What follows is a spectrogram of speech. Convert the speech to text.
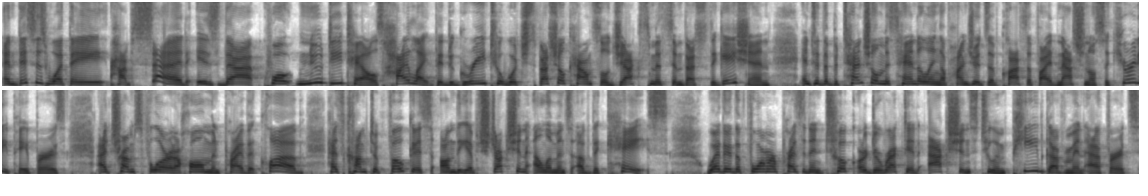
And this is what they have said is that, quote, new details highlight the degree to which special counsel Jack Smith's investigation into the potential mishandling of hundreds of classified national security papers at Trump's Florida home and private club has come to focus on the obstruction elements of the case. Whether the former president took or directed actions to impede government efforts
